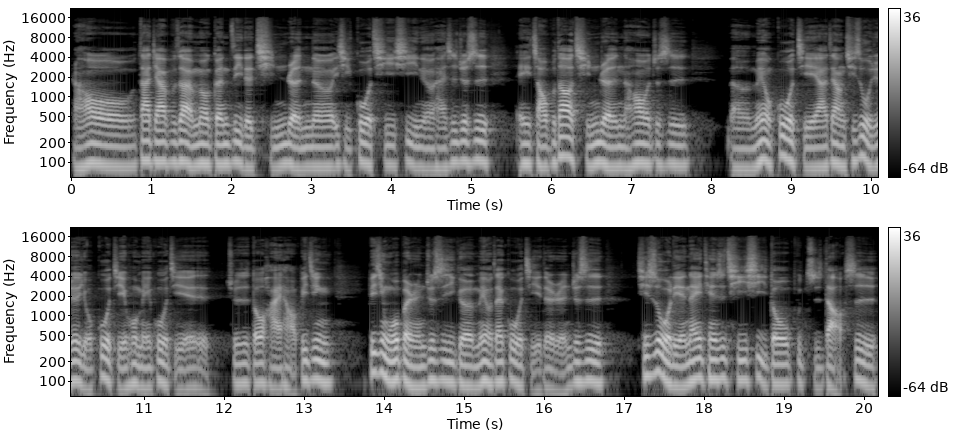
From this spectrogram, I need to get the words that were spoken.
然后大家不知道有没有跟自己的情人呢一起过七夕呢？还是就是诶找不到情人，然后就是呃没有过节啊？这样其实我觉得有过节或没过节，就是都还好。毕竟毕竟我本人就是一个没有在过节的人，就是其实我连那一天是七夕都不知道。是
